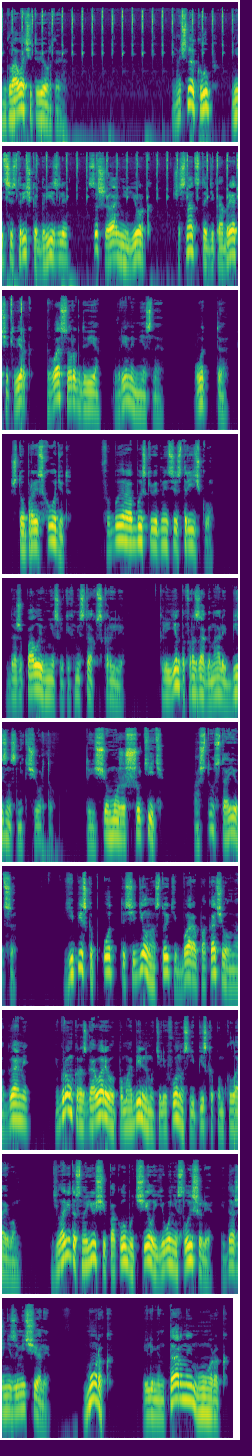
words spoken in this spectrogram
Глава четвертая. Ночной клуб «Медсестричка Гризли», США, Нью-Йорк, 16 декабря, четверг, 2.42, время местное. Вот-то, что происходит? ФБР обыскивает медсестричку. Даже полы в нескольких местах вскрыли. Клиентов разогнали, бизнес ни к черту. Ты еще можешь шутить. А что остается? Епископ Отто сидел на стойке бара, покачивал ногами и громко разговаривал по мобильному телефону с епископом Клаевым. Деловито снующие по клубу челы его не слышали и даже не замечали. Морок. Элементарный морок.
